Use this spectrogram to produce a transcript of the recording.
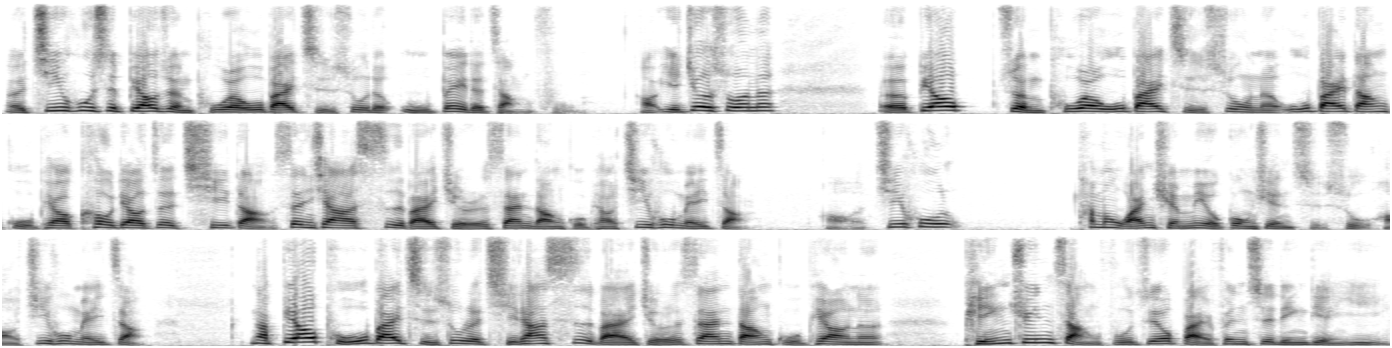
呃，几乎是标准普尔五百指数的五倍的涨幅。好，也就是说呢，呃，标准普尔五百指数呢，五百档股票扣掉这七档，剩下四百九十三档股票几乎没涨。哦，几乎他们完全没有贡献指数。好，几乎没涨。那标普五百指数的其他四百九十三档股票呢，平均涨幅只有百分之零点一。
